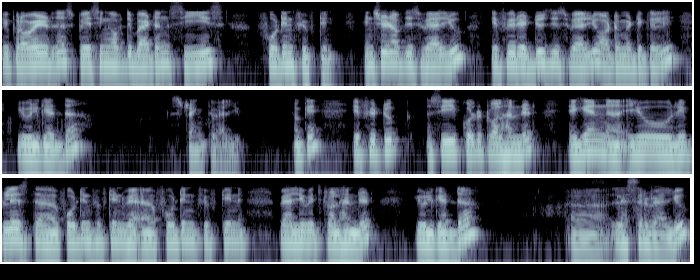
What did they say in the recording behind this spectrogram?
we provided the spacing of the batten c is 14 15 instead of this value if you reduce this value automatically you will get the strength value. Okay? If you took c equal to 1200 again uh, you replace the 14 15 uh, 14 15 value with 1200 you will get the uh, lesser value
